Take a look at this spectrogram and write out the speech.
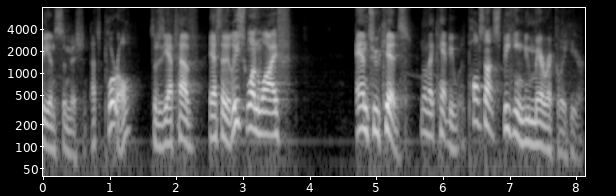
be in submission. That's plural. So does he have to have, he has to have at least one wife and two kids? No, that can't be. Paul's not speaking numerically here.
